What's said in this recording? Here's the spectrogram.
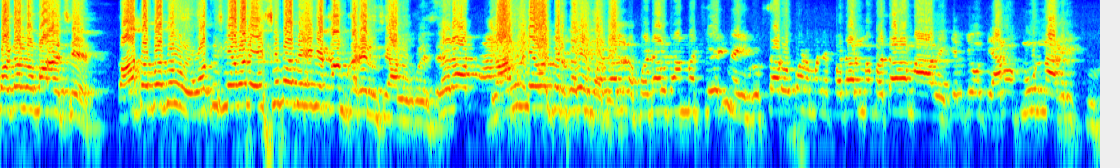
પટેલનો માણસ છે. તો આ તો બધું ઓફિસ લેવલ એસી માં બેસીને કામ કરેલું છે આ લોકોએ સર ગ્રાઉન્ડ લેવલ પર કશું નથી. પડાલ ગામ ગામમાં છે જ નહીં. વૃક્ષારોપણ મને પડાલમાં બતાવવામાં આવે કેમ કે હું ત્યાંનો મૂળ નાગરિક છું.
